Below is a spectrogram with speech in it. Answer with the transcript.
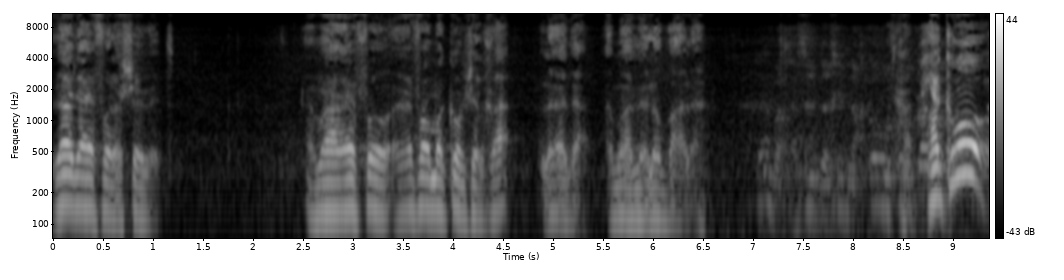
לא ידע איפה לשבת. אמר, איפה, איפה המקום שלך? לא ידע. אמר, זה לא בעלה. חקרו.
